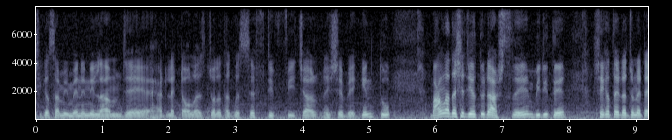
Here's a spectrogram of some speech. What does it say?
ঠিক আছে, আমি মেনে নিলাম যে হেডলাইটটা অলওয়েজ চলে থাকবে সেফটি ফিচার হিসেবে। কিন্তু বাংলাদেশে যেহেতু এটা আসছে বিডিতে সেক্ষেত্রে এটার জন্য এটা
